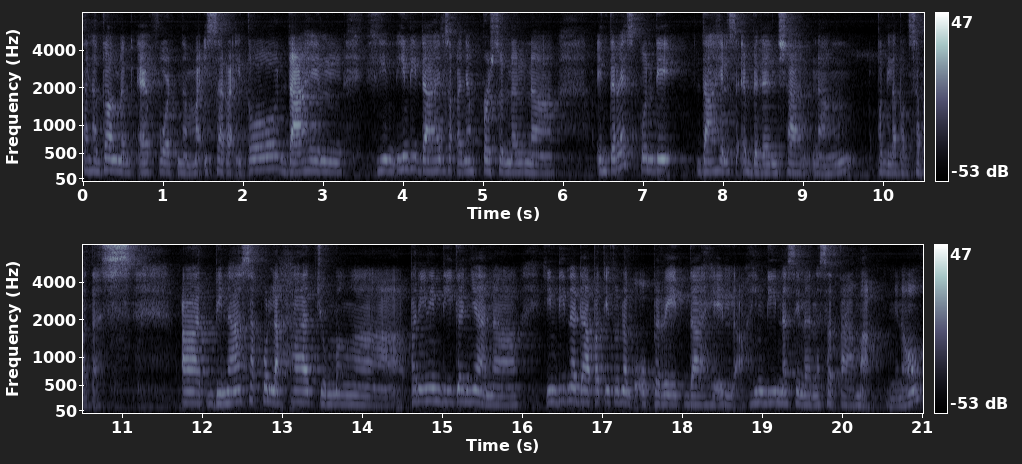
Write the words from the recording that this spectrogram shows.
talagang nag-effort na maisara ito dahil hin- hindi dahil sa kanyang personal na interest kundi dahil sa ebidensya ng paglabag sa batas. At binasa ko lahat yung mga paninindigan niya na hindi na dapat ito nag-ooperate dahil ah, hindi na sila nasa tama, you know?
